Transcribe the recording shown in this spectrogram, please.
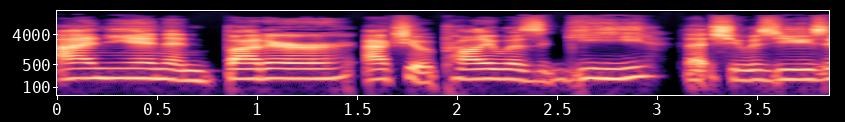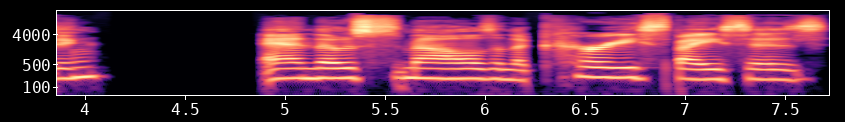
onion and butter. Actually, it probably was ghee that she was using. And those smells and the curry spices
